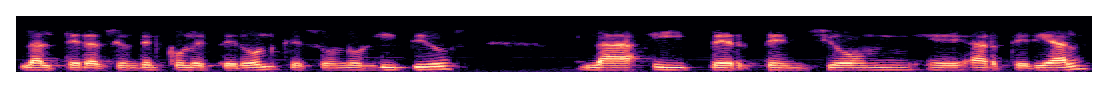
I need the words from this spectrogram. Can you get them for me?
la alteración del colesterol, que son los lípidos, la hipertensión eh, arterial,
